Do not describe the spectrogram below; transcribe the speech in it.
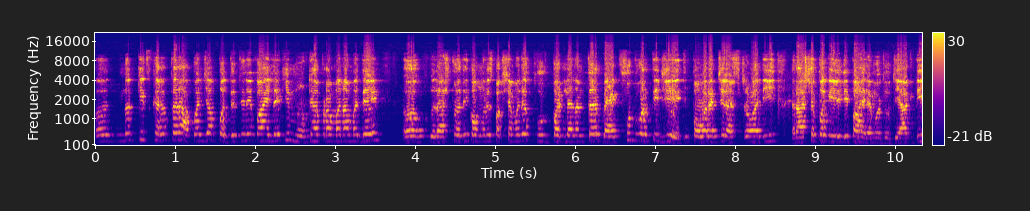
नक्कीच. खरं तर आपण ज्या पद्धतीने पाहिलं की मोठ्या प्रमाणामध्ये राष्ट्रवादी काँग्रेस पक्षामध्ये फूट पडल्यानंतर बॅकफूट वरती जी आहे ती पवारांची राष्ट्रवादी राष्ट्रप गेलेली पाहायला मिळत होती. अगदी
